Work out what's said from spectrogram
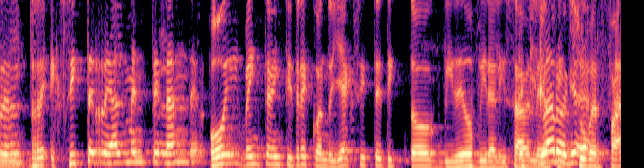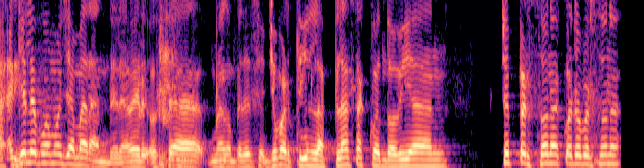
real- re- ¿existe realmente el under? Hoy, 2023, cuando ya existe TikTok, videos Es viralizables, que, claro, así ¿a qué- súper ¿A fácil. qué le podemos llamar under? A ver, o sea, una competencia. Yo partí en las plazas cuando habían tres personas, cuatro personas,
